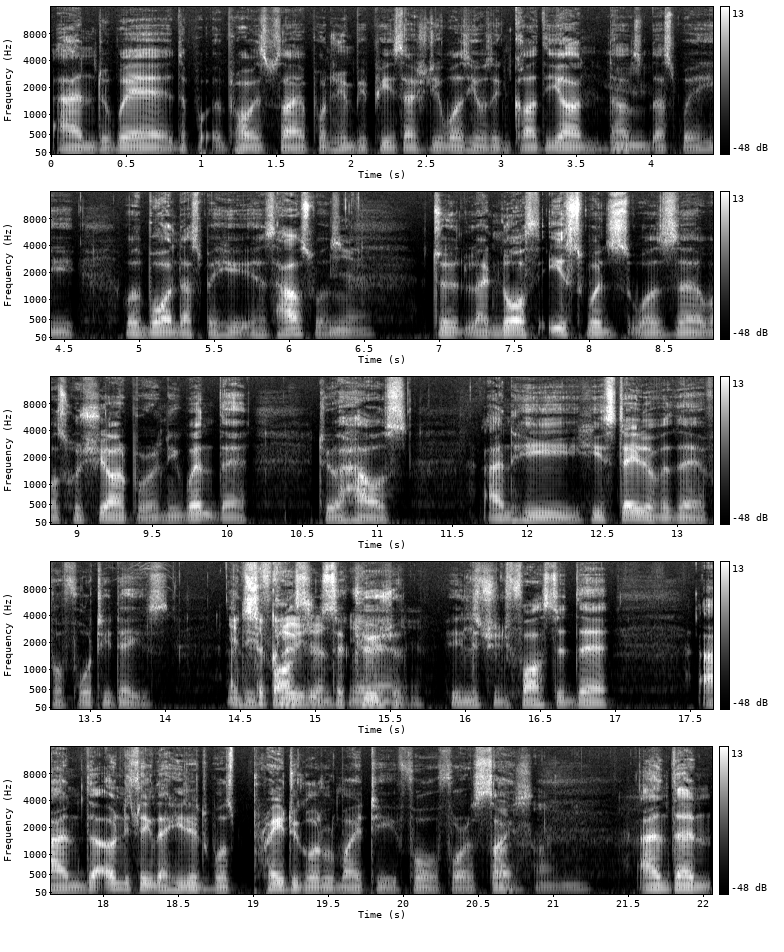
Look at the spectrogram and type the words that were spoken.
and where the Pro- promised Messiah upon whom be peace actually was he was in Qadian that's Mm. that's where he was born that's where he his house was Yeah. To like northeastwards was uh, was Hoshiarpur, and he went there to a house, and he he stayed over there for forty days. In And he seclusion, fasted yeah, seclusion. yeah. He literally fasted there, and the only thing that he did was pray to God Almighty for for a For sign. a sign, And then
